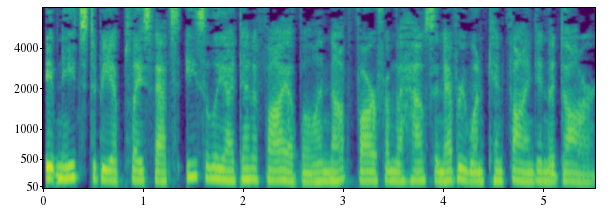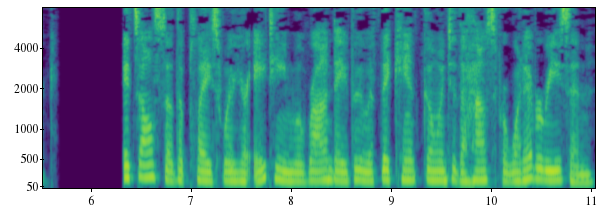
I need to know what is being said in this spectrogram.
It needs to be a place that's easily identifiable and not far from the house and everyone can find in the dark. It's also the place where your A team will rendezvous if they can't go into the house for whatever reason,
